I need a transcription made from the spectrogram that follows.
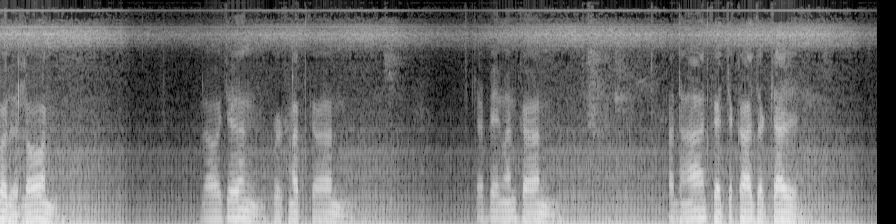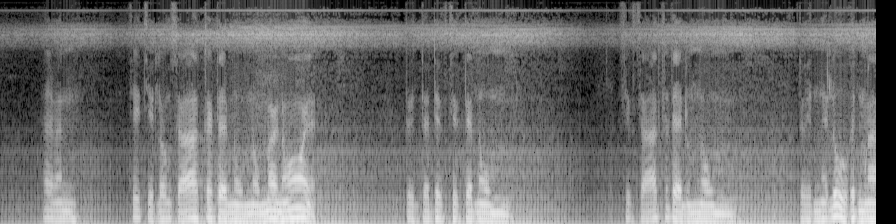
ก็เดือดร้อน เราจึงฝึกหัดกันจะเป็นเหมือนกันปัญหาเกิดจากกายจากใจ ให้มันที่จิตลงสาตั้งแต่หนุ่มหนุ่มน้อยน้อยตื่นแต่ดึกสึกแต่หนุ่ม ศึกษาตั้งแต่หนุ่มหนุ่มตื่นในลูกขึ้นมา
